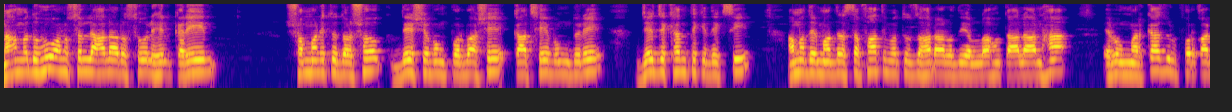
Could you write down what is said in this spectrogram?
নাহমাদহু আনসল্লাহ আল্লাহ রসুল হিল করিম। সম্মানিত দর্শক, দেশ এবং প্রবাসে, কাছে এবং দূরে, যে যেখান থেকে দেখছি, আমাদের মাদ্রাসা ফাতিমাতু জাহরা রদি আল্লাহ তালা আনহা এবং মার্কাজুল ফোরকান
